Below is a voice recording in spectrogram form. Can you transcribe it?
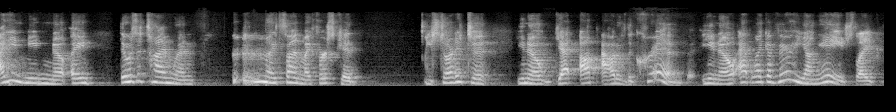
I didn't even know. I mean, there was a time when my son, my first kid, he started to, you know, get up out of the crib. You know, at like a very young age, like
